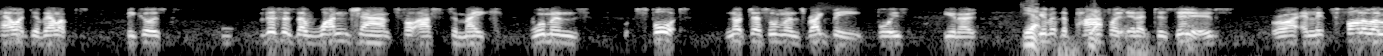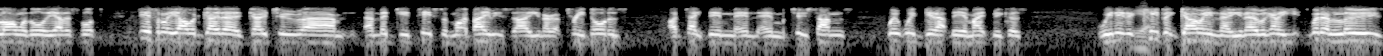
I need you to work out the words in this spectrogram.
how it develops because this is the one chance for us to make women's sport, not just women's rugby, boys. You know, Yeah. give it the pathway that it deserves, right? And let's follow along with all the other sports. Definitely, I would go to go to um, a mid-year test with my babies. Uh, you know, I've got three daughters. I'd take them and, and my two sons. We, we'd get up there, mate, because we need to keep it going. Though, you know, we're going to we're going to lose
